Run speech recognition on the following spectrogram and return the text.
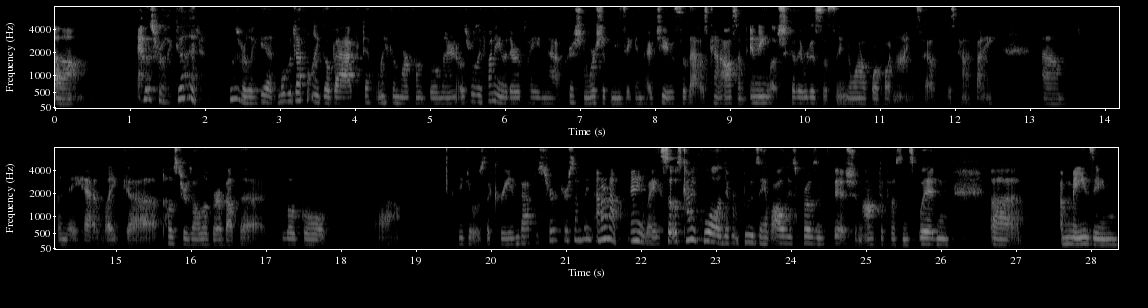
Um, it was really good. It was really good. We'll definitely go back. Definitely feel more comfortable in there. And it was really funny. They were playing uh, Christian worship music in there too, so that was kind of awesome in English because they were just listening to 104.9. So it was kind of funny. Um, and they had like uh, posters all over about the local um, I think it was the Korean Baptist Church or something. I don't know. Anyway, so it was kind of cool. All the different foods. They have all these frozen fish and octopus and squid and uh, amazing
